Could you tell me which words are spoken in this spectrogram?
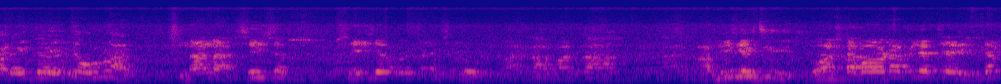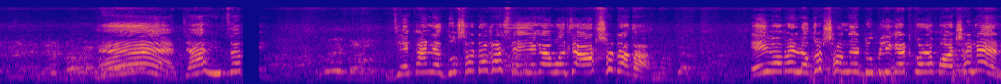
আর এইটা ওনার। না না সেই হিসাব সেই হিসাব ছিল। আপনি দশটা বারোটা বিলের যে হিসাব হ্যাঁ যা হিসাব। যেখানে দুশো টাকা সেই জায়গায় বলছে আটশো টাকা। এইভাবে লোকের সঙ্গে ডুপ্লিকেট করে পয়সা নেন।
